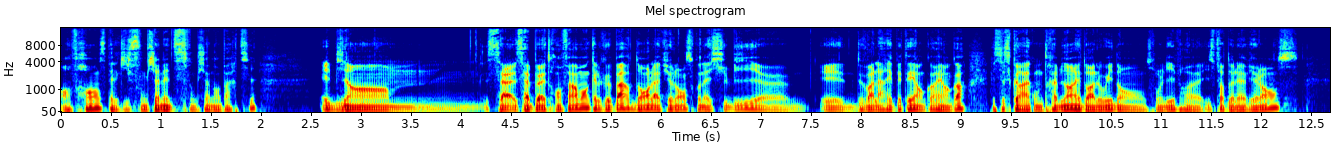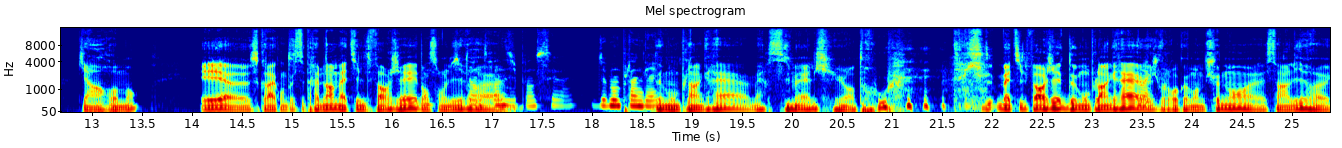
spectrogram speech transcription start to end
en France, tel qu'il fonctionne et dysfonctionne en partie, eh bien, hum, ça, ça peut être enfermant quelque part dans la violence qu'on a subie euh, et devoir la répéter encore et encore. Et c'est ce que raconte très bien Edouard Louis dans son livre Histoire de la violence, qui est un roman. Et euh, ce que raconte aussi très bien Mathilde Forget dans son livre en train euh, d'y penser, ouais. De mon plein gré. de mon plein gré. euh, merci Maëlle, j'ai eu un trou. De- Mathilde Forget, de mon plein gré, euh, Ouais. je vous le recommande chaudement. C'est un livre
